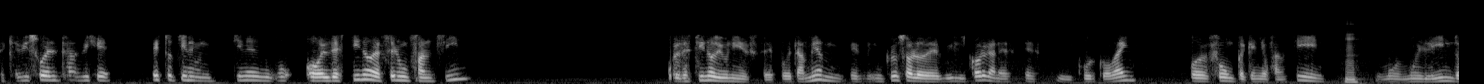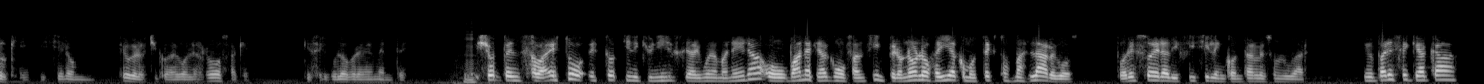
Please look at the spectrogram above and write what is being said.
escribí sueltas, dije, esto tiene, tiene o el destino de ser un fanzine o el destino de unirse, porque también incluso lo de Billy Corgan es, y Kurt Cobain fue, un pequeño fanzine mm. muy muy lindo que hicieron, creo que los chicos de Goles Rosa, que, que circuló brevemente. Yo pensaba, esto esto tiene que unirse de alguna manera o van a quedar como fanzine, pero no los veía como textos más largos, por eso era difícil encontrarles un lugar. Y me parece que acá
